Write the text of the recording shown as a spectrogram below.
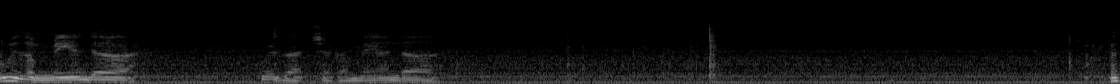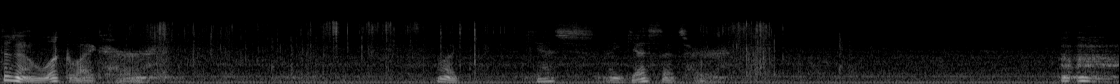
Who is Amanda? Who is that chick? Amanda. That doesn't look like her. I guess, I guess that's her.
